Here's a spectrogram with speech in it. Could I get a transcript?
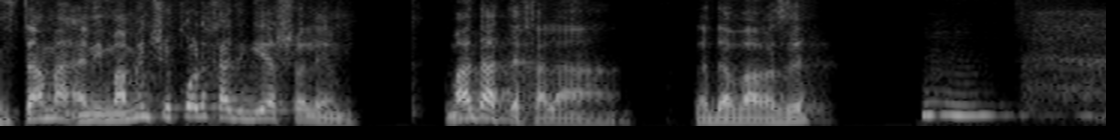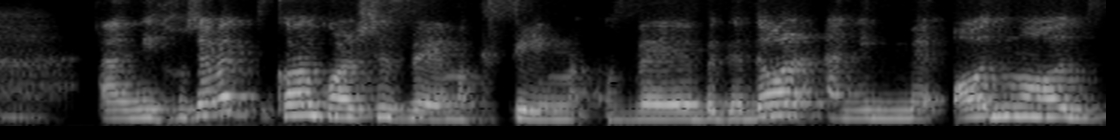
סתם, אני מאמין שכל אחד הגיע שלם. מה דעתך על הדבר הזה? אני חושבת קודם כל שזה מקסים, ובגדול אני מאוד מאוד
